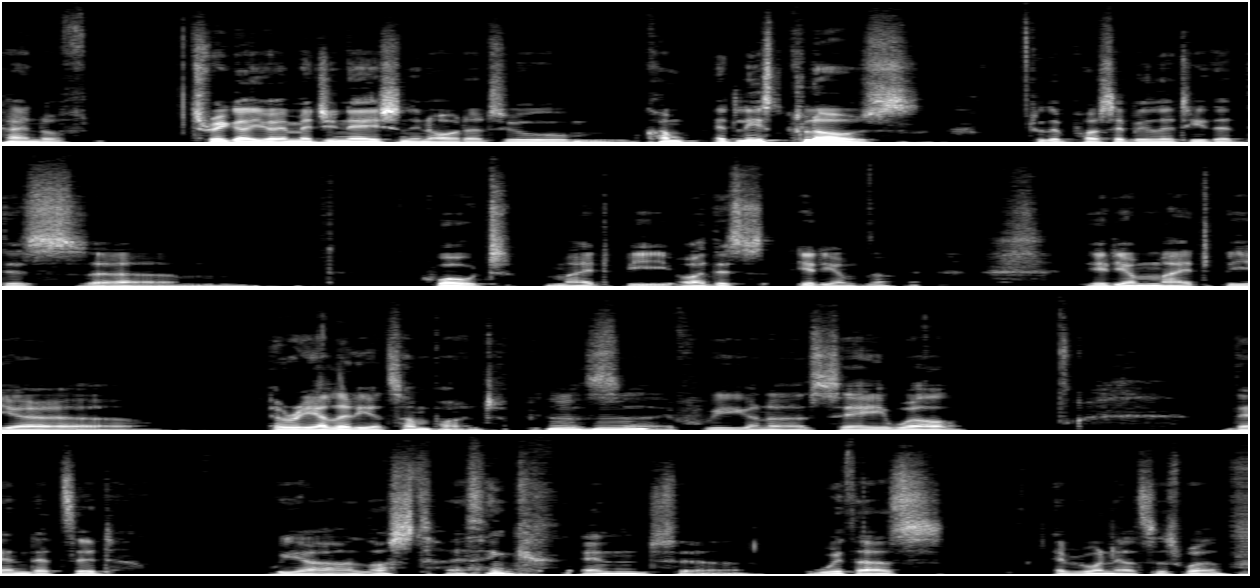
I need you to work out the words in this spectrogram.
kind of trigger your imagination in order to come at least close to the possibility that this um, quote might be, or this idiom, no? idiom might be a, a reality at some point. Because Mhm. uh, if we're gonna say, well, then that's it, we are lost, I think, and uh, with us, everyone else as well.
